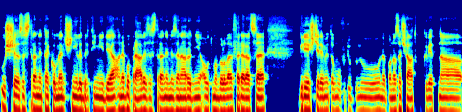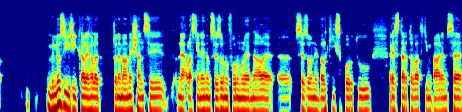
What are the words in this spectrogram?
už ze strany té komerční Liberty Media, anebo právě ze strany Mezinárodní automobilové federace, kdy ještě, dejme tomu, v Dubnu nebo na začátku května mnozí říkali, hele, to nemáme šanci, ne, vlastně nejenom sezonu Formule 1, ale uh, sezony velkých sportů restartovat, tím pádem se,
